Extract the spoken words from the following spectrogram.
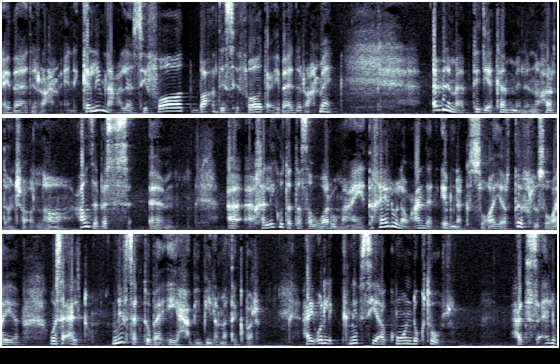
عباد الرحمن. اتكلمنا على صفات بعض صفات عباد الرحمن. قبل ما أبتدي أكمل النهارده إن شاء الله عاوزه بس اخليكم تتصوروا معايا. تخيلوا لو عندك ابنك الصغير طفل صغير وسألته نفسك تبقى إيه يا حبيبي لما تكبر؟ هيقول لك نفسي أكون دكتور. هتسأله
